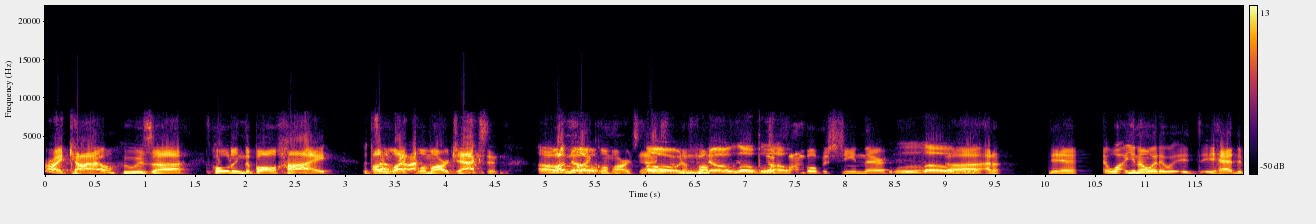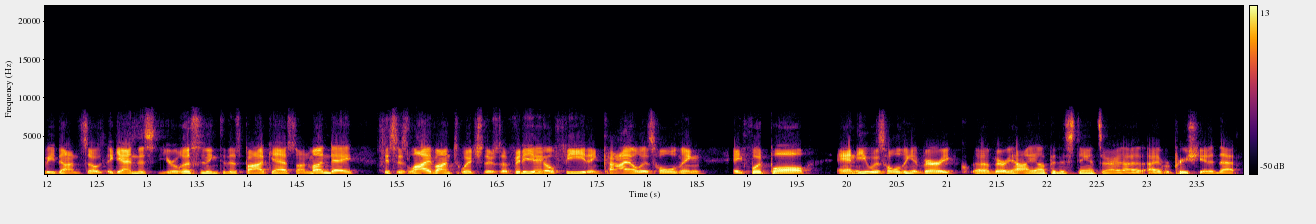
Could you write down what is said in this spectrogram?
All right, Kyle, who is uh, holding the ball high, What's unlike Rob? Lamar Jackson. Oh unlike no! Lamar Jackson. Oh the fum- no! Low The blow. fumble machine there. Low Uh, blow. I don't. Yeah. Well, you know what? It, it, it had to be done. So again, this you're listening to this podcast on Monday. This is live on Twitch. There's a video feed, and Kyle is holding a football, and he was holding it very, uh, very high up in his stance. I, I, I appreciated that.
